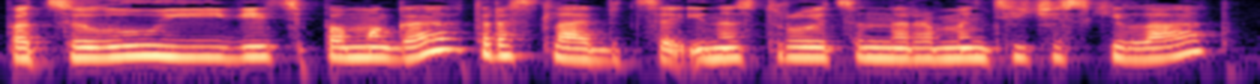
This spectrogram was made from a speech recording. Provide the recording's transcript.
Поцелуи ведь помогают расслабиться и настроиться на романтический лад –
